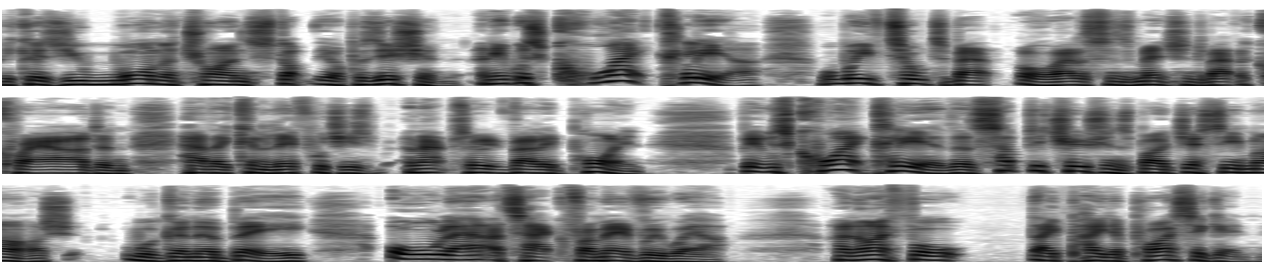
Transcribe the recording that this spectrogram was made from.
because you want to try and stop the opposition. And it was quite clear what we've talked about, or Alyson's mentioned about the crowd and how they can lift, which is an absolute valid point. But it was quite clear the substitutions by Jesse Marsch were going to be all out attack from everywhere. And I thought they paid a price again.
